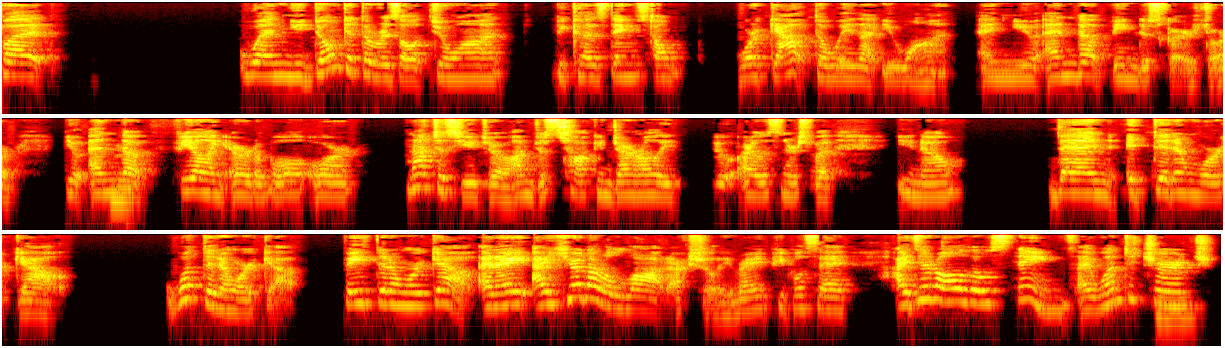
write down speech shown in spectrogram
But when you don't get the result you want because things don't work out the way that you want and you end up being discouraged or you end Mhm. up feeling irritable or not just you, Joe. I'm just talking generally to our listeners, but you know, then it didn't work out. What didn't work out? Faith didn't work out. And I, I hear that a lot actually, right? People say, I did all those things. I went to church.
